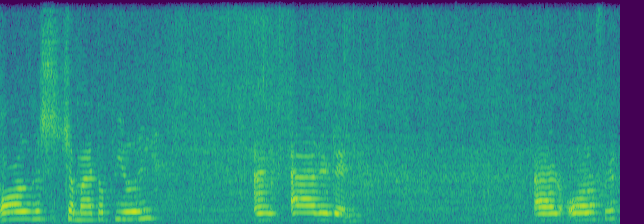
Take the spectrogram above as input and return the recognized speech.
all this tomato puree and add it in. Add all of it.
